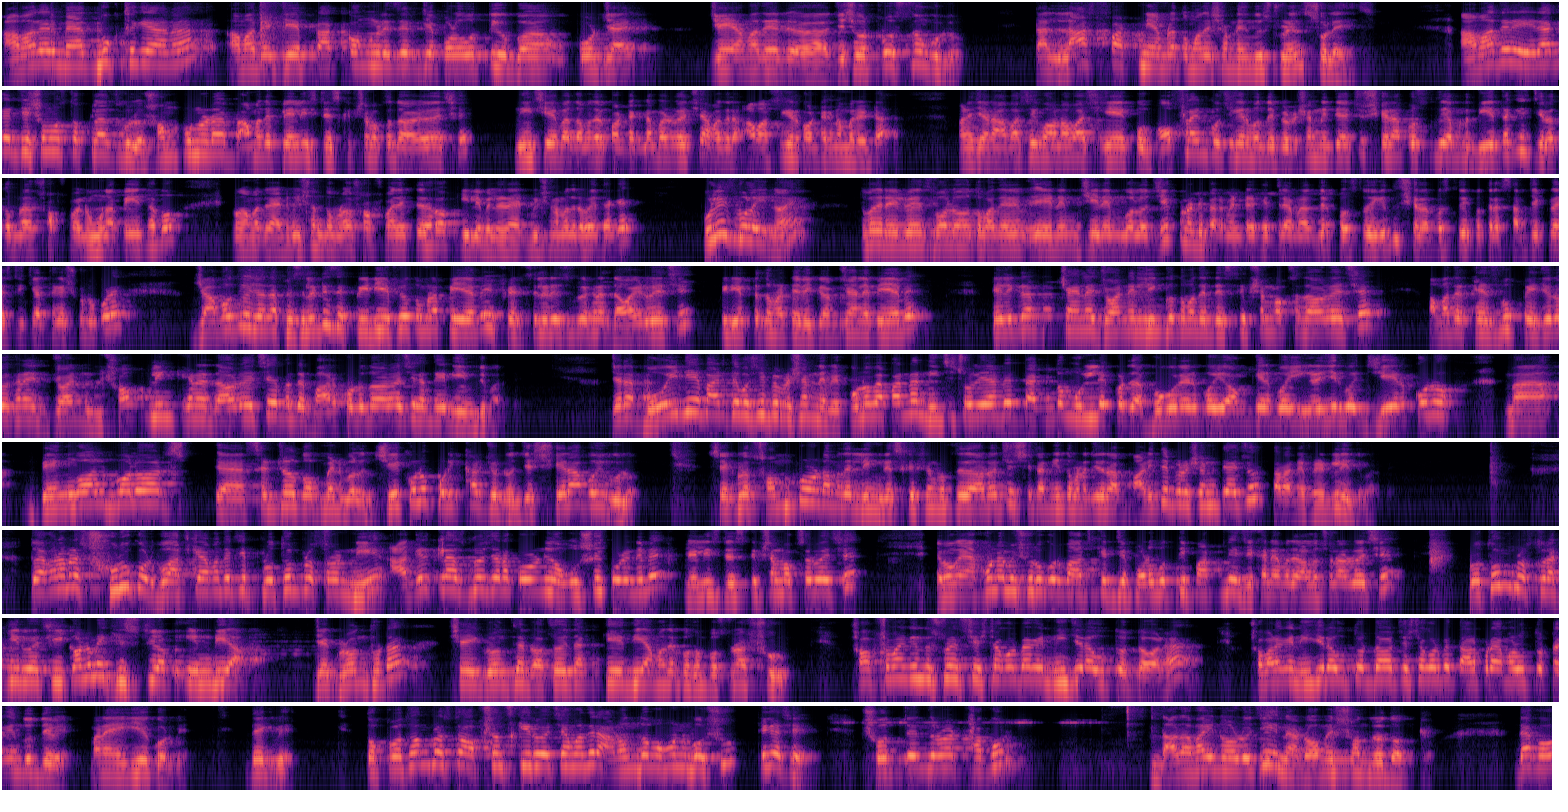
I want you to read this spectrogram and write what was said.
আমাদের ম্যাথ বুক থেকে আনা আমাদের যে প্রাক কংগ্রেসের যে পরবর্তী পর্যায়ে, যে আমাদের যেসব প্রশ্নগুলো, তার লাস্ট পার্ট নিয়ে আমরা তোমাদের সামনে কিন্তু স্টুডেন্টস চলে এসেছি। আমাদের এর আগের যে সমস্ত ক্লাসগুলো সম্পূর্ণটা আমাদের প্লেলিস্ট ডেসক্রিপশন বক্সে দেওয়া রয়েছে। নিচে বা আমাদের কন্ট্যাক্ট নাম্বার রয়েছে, আমাদের আবাসিকের কন্ট্যাক্ট নাম্বার এটা। মানে যারা আবাসিক বা অনাবাসিকে অফলাইন কোচিং এর মধ্যে প্রিপারেশন নিতে যাচ্ছ, সেরা প্রস্তুতি আমরা দিয়ে থাকি, যেটা তোমরা সবসময় নমুনা পেয়ে থাকো। এবং আমাদের অ্যাডমিশন তোমরাও সবসময় দেখতে থাকো, কি লেভেলের অ্যাডমিশন আমাদের হয়ে থাকে। পুলিশ বলেই নয় তোমাদের রেলওয়েজ বলো, তোমাদের এনএম জিএনএম বলো যে কোনো ডিপার্টমেন্টের ক্ষেত্রে আমাদের প্রস্তুতি কিন্তু সেরা প্রস্তুতি প্রত্যেকটা সাবজেক্ট ওয়াইজ টিচার থেকে শুরু করে যাবতীয় যা যা ফেসিলিটিস পিডিএফ এও তোমরা পেয়ে যাবে। ফেসিলিটিসগুলো এখানে দেওয়াই রয়েছে। পিডিএফটা তোমরা টেলিগ্রাম চ্যানেলে পেয়ে যাবে। টেলিগ্রাম চ্যানেলে জয়েনের লিঙ্কও তোমাদের ডিসক্রিপশন বক্সে দেওয়া রয়েছে। আমাদের ফেসবুক পেজেরও এখানে জয়েন সব লিঙ্ক এখানে দেওয়া রয়েছে। আমাদের বারকোডও দেওয়া রয়েছে। এখান থেকে নিয়ে নিতে পারবে। যারা বই নিয়ে বাড়িতে বসে প্রিপারেশন নেবে, কোনো ব্যাপার না, নিচে চলে যাবে, একদম উল্লেখ করে দেবে। ভূগোলের বই, অঙ্কের বই, ইংরেজির বই, যে কোনো বেঙ্গল বলো আর সেন্ট্রাল গভর্নমেন্ট বলো, যে কোনো পরীক্ষার জন্য, যে সেরা বইগুলো, সেগুলো সম্পূর্ণ আমাদের লিঙ্ক ডেসক্রিপশন বক্সে দেওয়া রয়েছে। সেটা নিয়ে তোমরা যারা বাড়িতে প্রিপারেশন নিতে চাইছো, তারা ডেফিনেটলি নিতে পারবে। তো এখন আমরা শুরু করব। আজকে আমাদের যে প্রথম প্রশ্ন নিয়ে, আগের ক্লাসগুলো যারা করনি, অবশ্যই করে নেবে। প্লেলিস্ট ডেসক্রিপশন বক্সে রয়েছে। এবং এখন আমি শুরু করব আজকের যে পরবর্তী পার্ট নিয়ে, যেখানে আমাদের আলোচনা রয়েছে। প্রথম প্রশ্নটা কি রয়েছে? ইকোনমিক হিস্ট্রি অফ ইন্ডিয়া যে গ্রন্থটা, সেই গ্রন্থের রচয়িতা কে দিয়ে আমাদের প্রথম প্রশ্নটা শুরু? সবসময় কিন্তু স্টুডেন্টস চেষ্টা করবে আগে নিজেরা উত্তর দেওয়ার হ্যাঁ? সবার আগে নিজেরা উত্তর দেওয়ার চেষ্টা করবে, তারপরে আমার উত্তরটা কিন্তু দেবে মানে ইয়ে করবে, দেখবে। তো প্রথম প্রশ্ন অপশনস কি রয়েছে আমাদের? আনন্দমোহন বসু, ঠিক আছে? সত্যেন্দ্রনাথ ঠাকুর, দাদাভাই নরজি না রমেশ চন্দ্র দত্ত? দেখো,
